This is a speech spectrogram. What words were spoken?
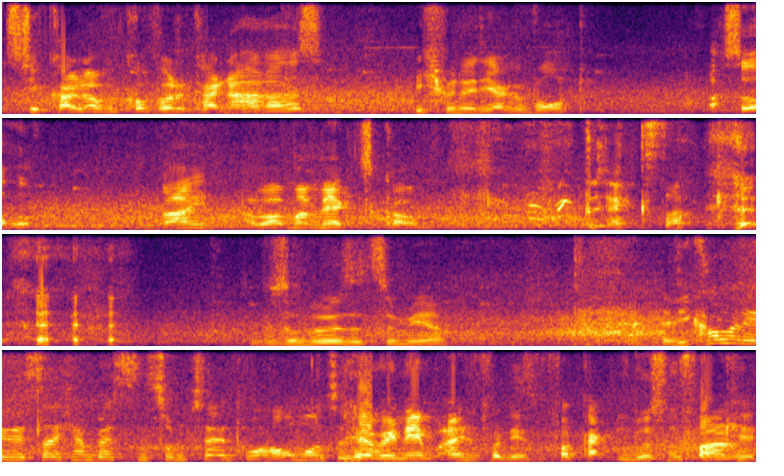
Ist dir kalt auf dem Kopf, weil du keine Haare hast? Ich bin das ja gewohnt. Ach so. Nein, aber man merkt es kaum. Drecksack. du bist so böse zu mir. Wie kommen wir denn jetzt gleich am besten zum Zentrum? Hauen wir uns in Ja, wir nehmen einen von diesen verkackten Bussen, fahren Okay.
